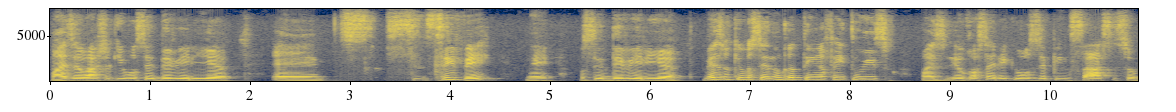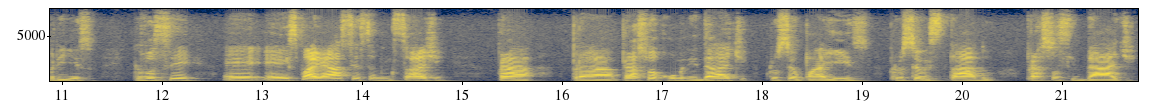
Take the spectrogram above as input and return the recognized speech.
mas eu acho que você deveria é, se ver, né? Você deveria, mesmo que você nunca tenha feito isso, mas eu gostaria que você pensasse sobre isso, que você é, é, espalhasse essa mensagem para a sua comunidade, para o seu país, para o seu estado, para a sua cidade.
